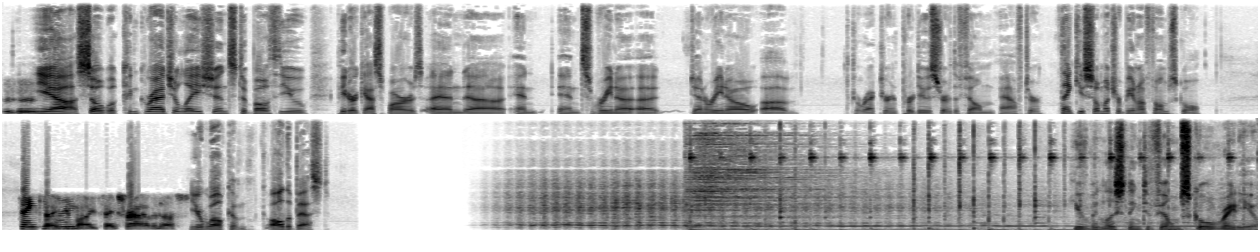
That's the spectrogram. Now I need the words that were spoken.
hmm Yeah. So, well, congratulations to both of you, Peter Gaspersz and uh, and and Sabrina uh, Gennarino, uh, director and producer of the film. After, thank you so much for being on Film School. Thank you, Thank you, Mike. Thanks for having us. You're welcome. All the best. You've been listening to Film School Radio,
